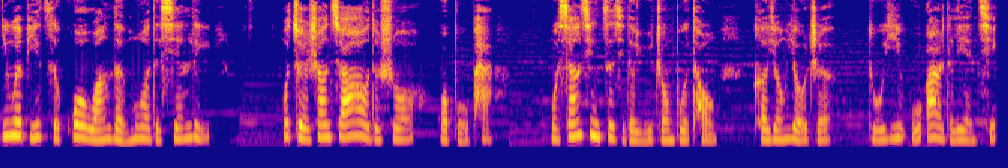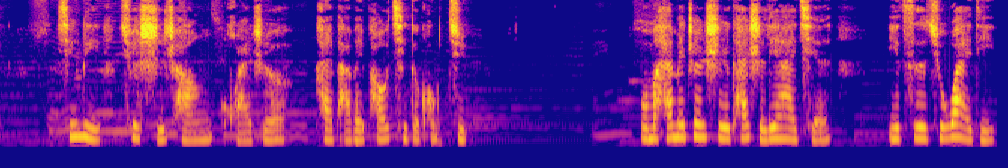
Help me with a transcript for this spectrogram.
因为彼此过往冷漠的先例，我嘴上骄傲地说我不怕，我相信自己的与众不同，可拥有着。独一无二的恋情，心里却时常怀着害怕被抛弃的恐惧。我们还没正式开始恋爱前，一次去外地，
